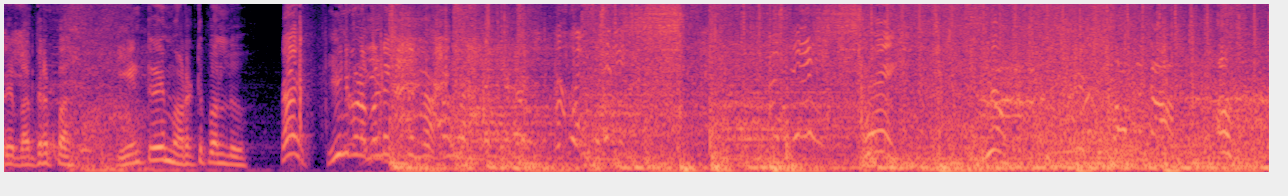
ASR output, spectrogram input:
రే భద్రప్ప ఏంట్రే మొరటి పనులు? Hey! Oh!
